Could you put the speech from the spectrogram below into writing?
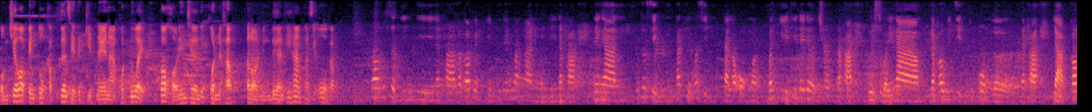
ผมเชื่อว่าเป็นตัวขับเคลื่อนเศรษฐกิจในอนาคตด้วย ก็ขอเรียนเชิญทุกคนนะครับ ตลอดหนึ่งเดือนที่ห้างพาซิโอครับก็รู้สึกยินดีนะคะ แล้วก็เป็นเกียรติที่ได้มางานในวันนี้นะคะ ในงานพุทธศิลป์และเทวศิลป์แต่ละองค์เมื่อกี้ที่ได้เดินชมนะคะ คือสวยงามแล้วก็วิจิตรทุกองค์เลยนะคะ อยากก็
